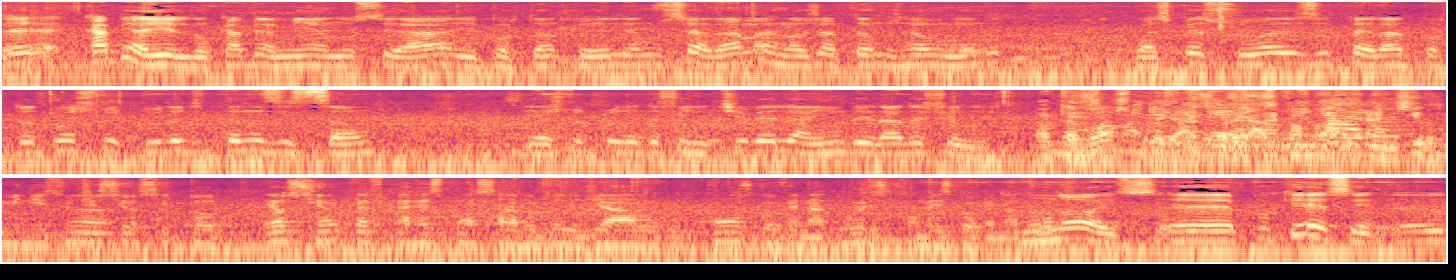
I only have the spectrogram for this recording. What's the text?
É, cabe a ele, não cabe a mim anunciar e, portanto, ele anunciará, mas nós já estamos reunindo com as pessoas e terá, portanto, uma estrutura de transição e a estrutura definitiva ele ainda irá definir. Ok, tá bom? Obrigado. obrigado. ministro, que o senhor citou, é o senhor que vai ficar responsável pelo diálogo com os governadores, como ex-governador? Nós, é, porque assim, eu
